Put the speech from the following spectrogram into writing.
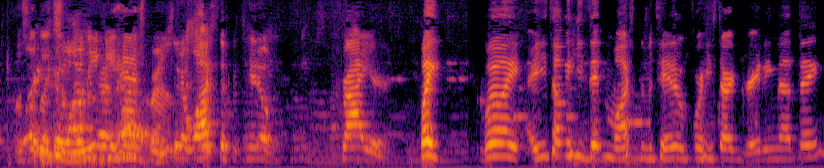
Those look like some leaky hash browns. Should have washed the potato prior. Wait, wait, wait. Are you telling me he didn't wash the potato before he started grating that thing?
